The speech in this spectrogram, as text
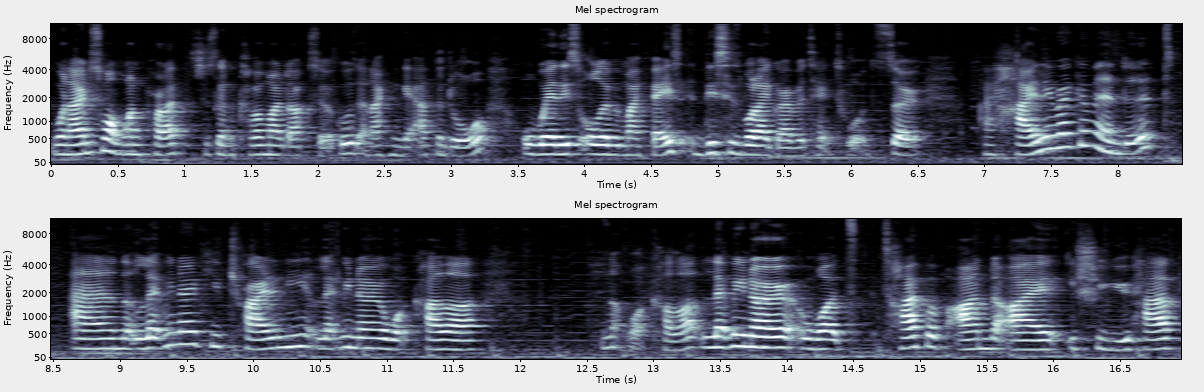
when I just want one product that's just gonna cover my dark circles and I can get out the door or wear this all over my face, this is what I gravitate towards. So I highly recommend it and let me know if you've tried any, let me know what color not what color. Let me know what type of under eye issue you have.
